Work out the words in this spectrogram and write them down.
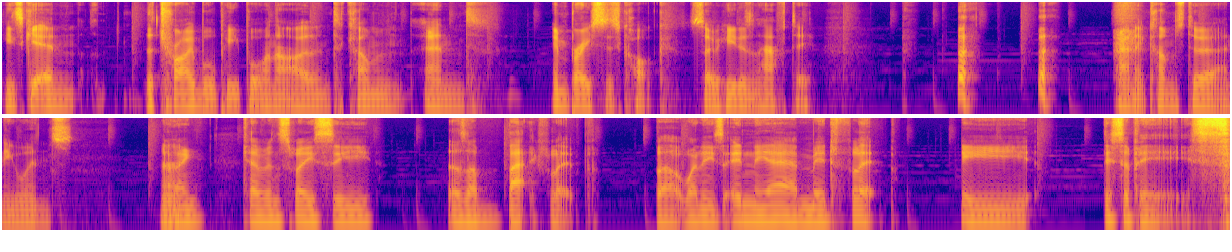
He's getting the tribal people on that island to come and embrace his cock, so he doesn't have to. and it comes to it, and he wins. and then Kevin Spacey does a backflip, but when he's in the air mid-flip, he disappears.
